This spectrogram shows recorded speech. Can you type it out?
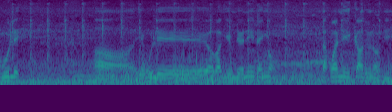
boleh Ah, dia boleh game dia ni tengok tak warna ikan tu nak pergi.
